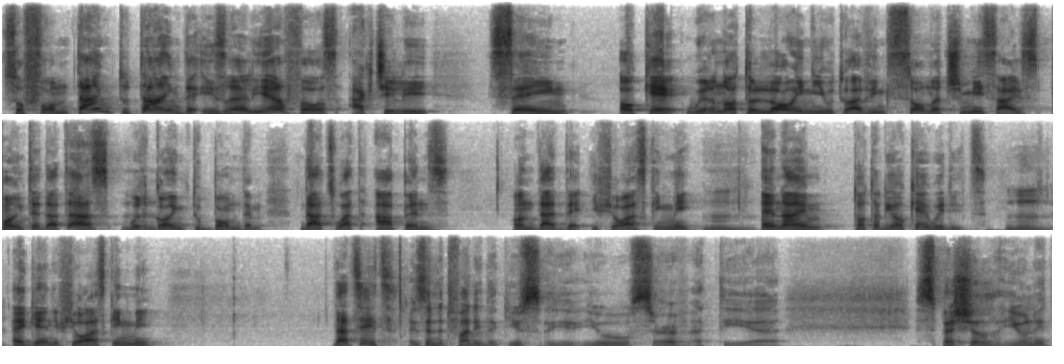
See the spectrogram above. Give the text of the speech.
So from time to time, the Israeli Air Force actually saying, "Okay, we're not allowing you to having so much missiles pointed at us. We're Mm-hmm. going to bomb them." That's what happens on that day, if you're asking me, Mm. and I'm totally okay with it. Again, if you're asking me, that's it. Isn't it funny that you you you serve at the uh, special unit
